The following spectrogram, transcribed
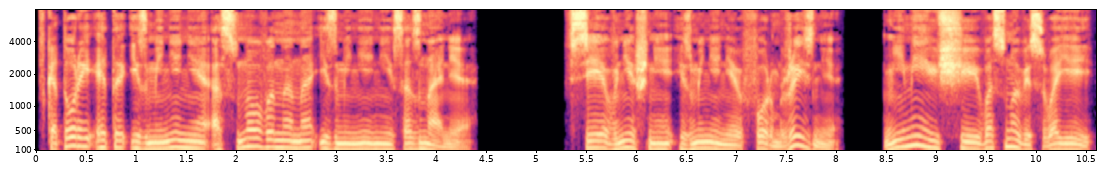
в которой это изменение основано на изменении сознания. Все внешние изменения форм жизни, не имеющие в основе своей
